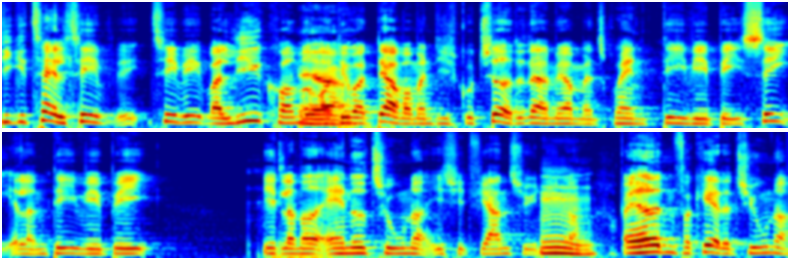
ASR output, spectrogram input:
Digital TV, TV var lige kommet, Ja. og det var der, hvor man diskuterede det der med, om man skulle have en DVB-C eller en DVB et eller andet andet tuner i sit fjernsyn. Mm. Og jeg havde den forkerte tuner,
